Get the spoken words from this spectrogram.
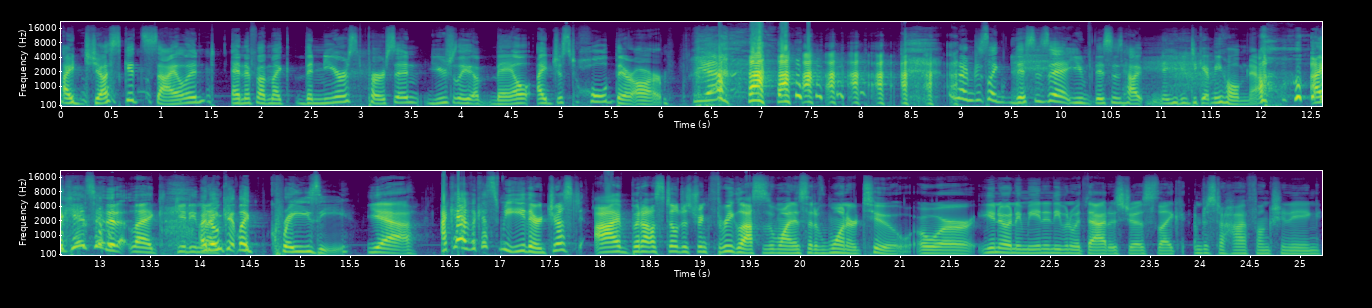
I just get silent, and if I'm like the nearest person, usually a male, I just hold their arm, Yeah. and I'm just like, "This is it. You, this is how you need to get me home now." I can't say that like getting I don't get like crazy. Yeah. Can't. I guess me either. Just I, but I'll still just drink three glasses of wine instead of one or two, or you know what I mean. And even with that, it's just like I'm just a high functioning.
